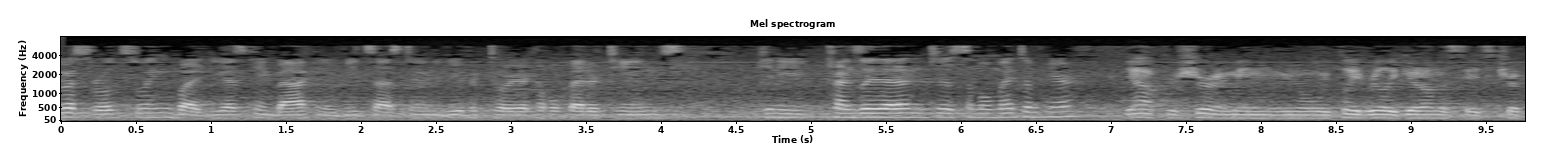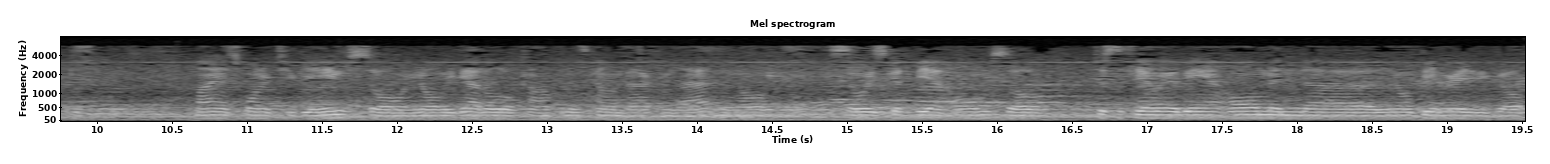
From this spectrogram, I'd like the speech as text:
U.S. road swing, but you guys came back and you beat Saskatoon, you beat Victoria, a couple better teams. Can you translate that into some momentum here? Yeah, for sure. I mean, you know, we played really good on the states trip, minus one or two games. So, you know, we got a little confidence coming back from that. You know, it's always good to be at home. So, just the feeling of being at home and uh, you know being ready to go.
